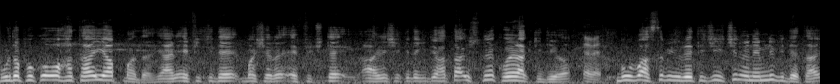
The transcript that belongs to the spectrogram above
Burada Poco o hatayı yapmadı. Yani F2'de başarı, F3'te aynı şekilde gidiyor. Hatta üstüne koyarak gidiyor. Evet. Bu aslında bir üretici için önemli bir detay.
